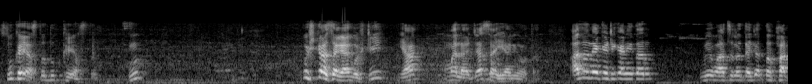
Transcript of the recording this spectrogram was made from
सुखही असतं दुःखही असतं. पुष्कळ सगळ्या गोष्टी ह्या मनाच्या साह्याने होतात. अजून एका ठिकाणी तर मी वाचलं त्याच्यात तर फार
